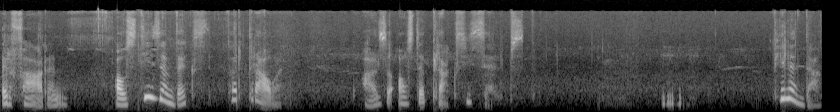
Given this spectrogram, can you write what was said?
erfahren, aus diesem wächst Vertrauen also aus der Praxis selbst. Hm. Vielen Dank.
